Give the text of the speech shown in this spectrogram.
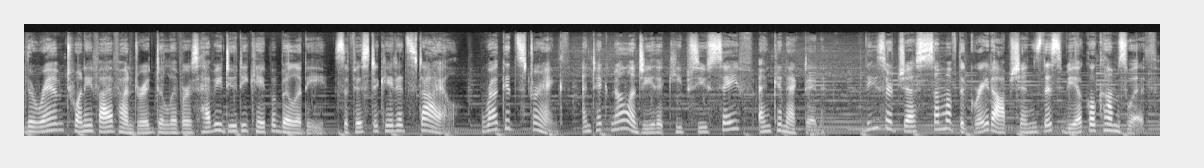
The Ram 2500 delivers heavy-duty capability, sophisticated style, rugged strength, and technology that keeps you safe and connected. These are just some of the great options this vehicle comes with.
